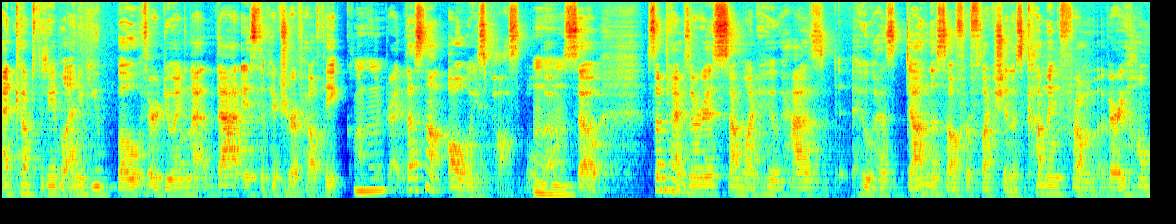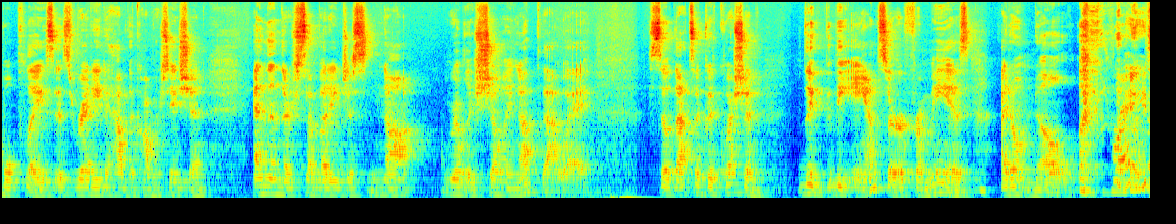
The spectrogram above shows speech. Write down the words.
And come to the table, and if you both are doing that, that is the picture of healthy conflict, Mm-hmm. right? That's not always possible, though. So, sometimes there is someone who has who has done the self reflection, is coming from a very humble place, is ready to have the conversation, and then there's somebody just not really showing up that way. So that's a good question. The the answer from me is I don't know. right?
